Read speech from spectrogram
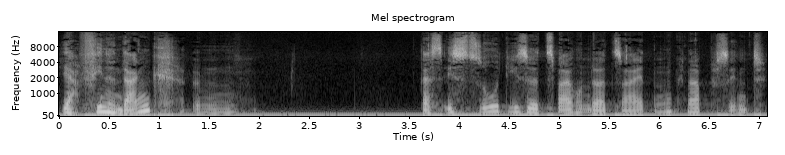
Ja, vielen Dank. Ähm, das ist so, diese 200 Seiten knapp sind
